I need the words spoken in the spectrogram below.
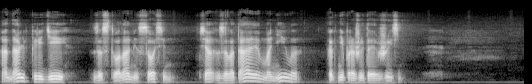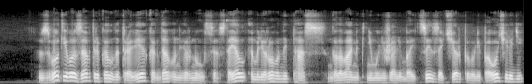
А даль впереди, за стволами сосен, вся золотая манила, как непрожитая жизнь. Взвод его завтракал на траве, когда он вернулся. Стоял эмалированный таз, головами к нему лежали бойцы, зачерпывали по очереди,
